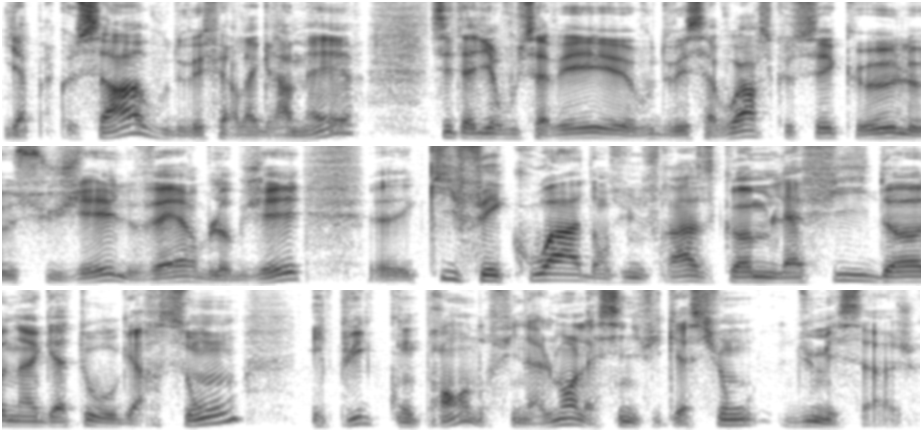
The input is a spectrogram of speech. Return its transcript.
Il n'y a pas que ça, vous devez faire la grammaire, c'est-à-dire vous savez, vous devez savoir ce que c'est que le sujet, le verbe, l'objet, euh, qui fait quoi dans une phrase comme la fille donne un gâteau au garçon, et puis comprendre finalement la signification du message.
